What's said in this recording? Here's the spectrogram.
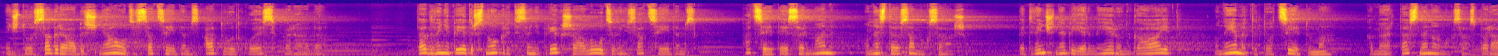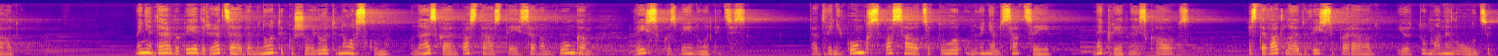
Viņš to sagrābis šņaudzi, sacīdams, atdod, ko esi parādā. Tad viņa biedrs nokritis viņa priekšā, lūdza viņu sacīdams: Pacieties ar mani, un es tev samaksāšu. Bet viņš nebija ar mieru un gāja un iemeta to cietumā, kamēr tas nenomaksās parādu. Viņa darba biedri redzēdami notikušo ļoti noskuma un aizgāja un pastāstīja savam kungam visu, kas bija noticis. Tad viņa kungs pasauca to un viņam sacīja: Nekrietnais kalps, es tev atlaidu visu parādu, jo tu mani lūdzi.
